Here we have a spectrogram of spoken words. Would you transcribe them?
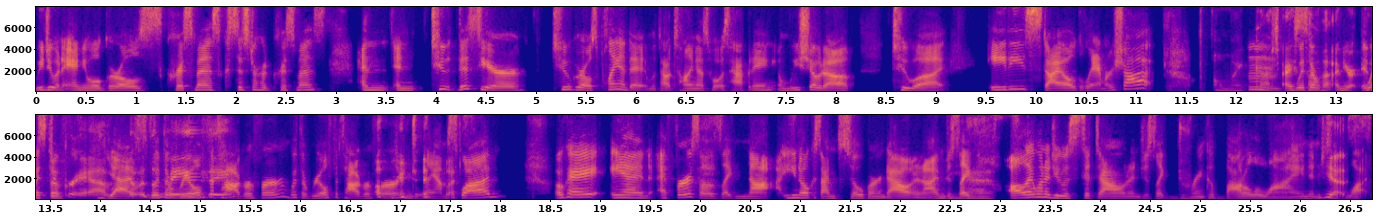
we do an annual girls Christmas sisterhood Christmas, and and two this year two girls planned it without telling us what was happening, and we showed up to a 80s style glamour shot Oh my Mm, gosh. I with saw a- that on your with Instagram. That Yes, was with a real photographer, with a real photographer Oh, and glam squad. Okay. And at first I was like, not, you know, because I'm so burned out and I'm just like, Yes. all I want to do is sit down and just like drink a bottle of wine and just Yes. what.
